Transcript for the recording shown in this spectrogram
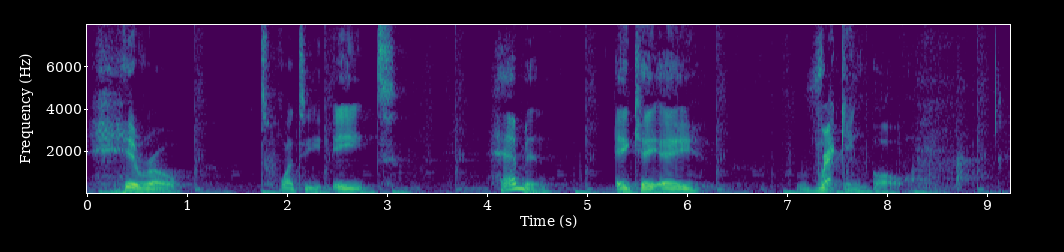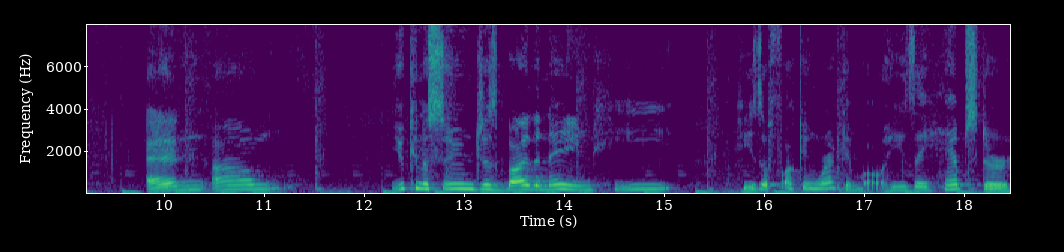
Hero 28 Hammond, aka Wrecking Ball. And um you can assume just by the name he he's a fucking wrecking ball. He's a hamster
